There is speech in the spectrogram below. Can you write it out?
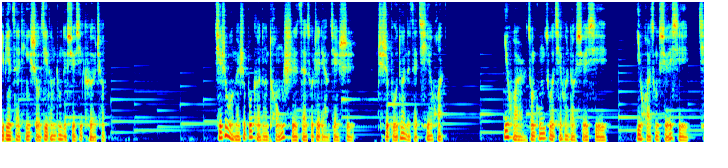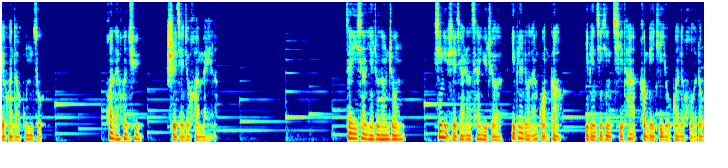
一边在听手机当中的学习课程。其实我们是不可能同时在做这两件事，只是不断的在切换。一会儿从工作切换到学习，一会儿从学习切换到工作，换来换去，时间就换没了。在一项研究当中，心理学家让参与者一边浏览广告。一边进行其他和媒体有关的活动，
